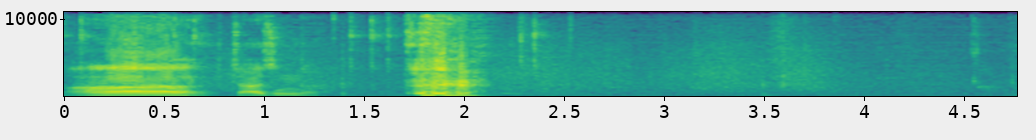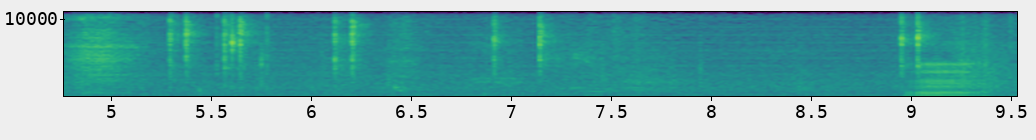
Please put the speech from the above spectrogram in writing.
아 짜증나 예.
